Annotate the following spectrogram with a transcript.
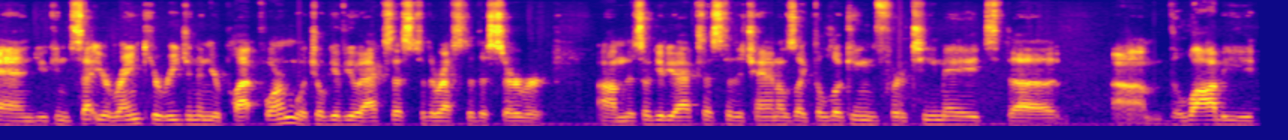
and you can set your rank, your region, and your platform, which will give you access to the rest of the server. Um, this will give you access to the channels like the looking for teammates, the um, the lobby,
